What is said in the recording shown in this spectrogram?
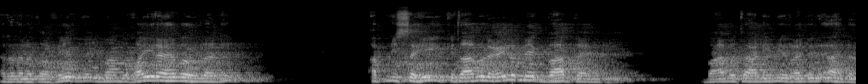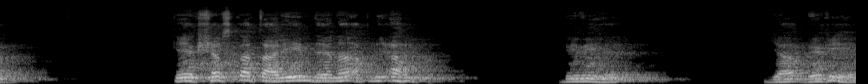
अल्लाह तौफीक ने इमाम बुखारी रहमल्ला ने अपनी सही किताबुल में एक बाब कायम की। बाब तालीमी रजुल अहल। कि एक शख्स का तालीम देना अपनी अहल को, बीवी है या बेटी है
